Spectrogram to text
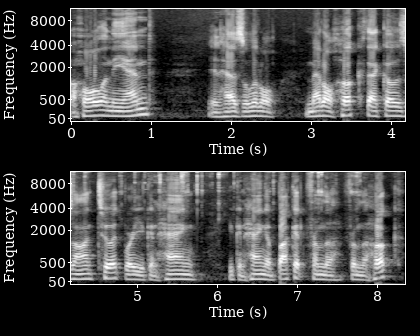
a hole in the end. It has a little metal hook that goes onto it where you can hang you can hang a bucket from the from the hook.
